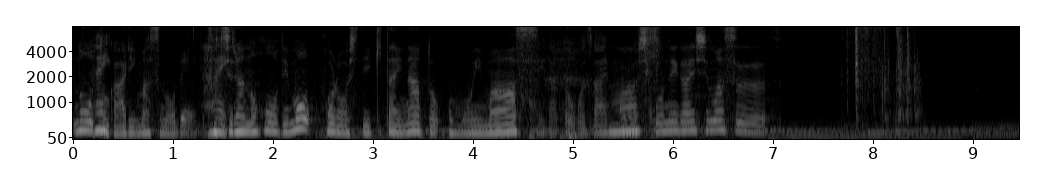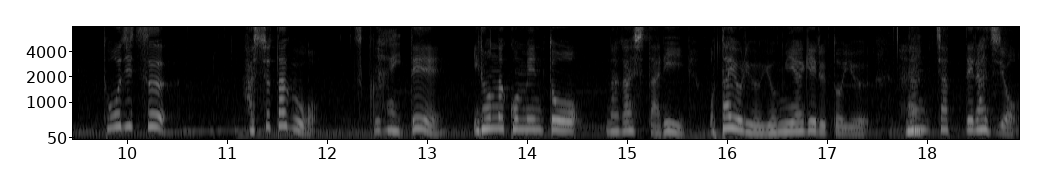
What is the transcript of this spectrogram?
ノートがありますので、はい。そちらの方でもフォローしていきたいなと思いまあす、りがとうございよろますしくお願いします。当日ハッシュタグを作って、い、ろんなコメントを流したりお便りを読み上げるという、はい。なんちゃってラジオ。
